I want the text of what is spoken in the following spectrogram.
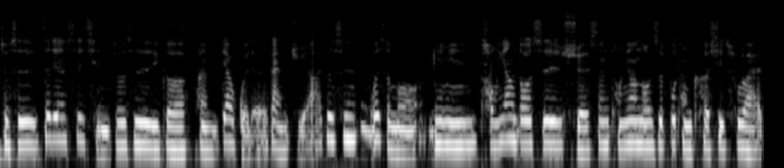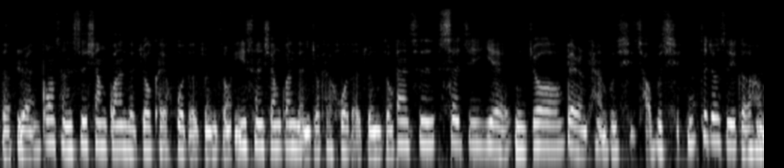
就是这件事情就是一个很吊诡的感觉啊，就是为什么明明同样都是学生，同样都是不同科系出来的人，工程师相关的就可以获得尊重，医生相关的你就可以获得尊重，但是设计业你就被人看不起、瞧不起呢？这就是一个很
